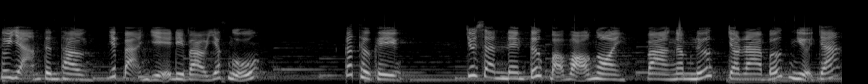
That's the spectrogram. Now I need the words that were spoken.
thư giãn tinh thần giúp bạn dễ đi vào giấc ngủ. Cách thực hiện Chuối xanh đem tước bỏ vỏ ngoài và ngâm nước cho ra bớt nhựa chát.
